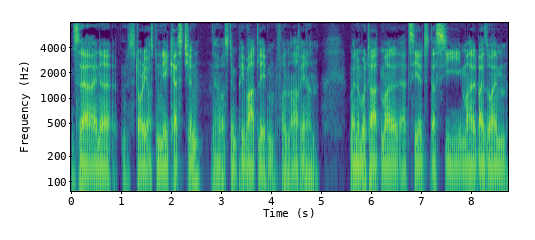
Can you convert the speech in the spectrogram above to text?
Das ist ja eine Story aus dem Nähkästchen, aus dem Privatleben von Adrian. Meine Mutter hat mal erzählt, dass sie mal bei so einem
